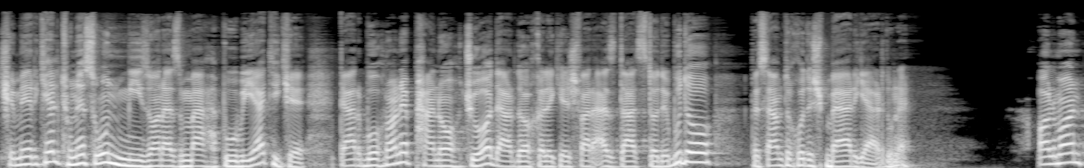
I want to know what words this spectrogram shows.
که مرکل تونست اون میزان از محبوبیتی که در بحران پناهجوها در داخل کشور از دست داده بود و به سمت خودش برگردونه. آلمان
